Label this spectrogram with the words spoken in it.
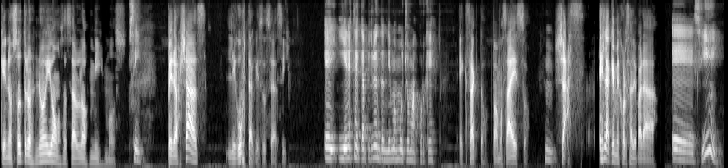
que nosotros no íbamos a ser los mismos, Sí. pero a Jazz le gusta que eso sea así. Ey, y en este capítulo entendimos mucho más por qué. Exacto, vamos a eso. Mm. Jazz es la que mejor sale parada. Eh, sí.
